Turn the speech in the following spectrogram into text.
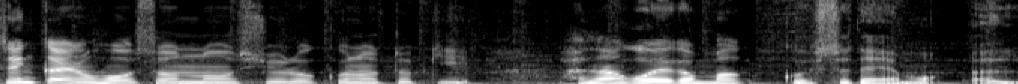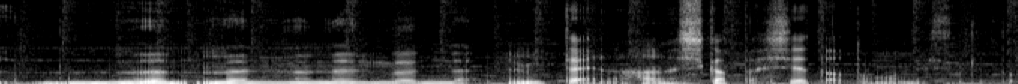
前回の放送の収録の時鼻声がマックスでもう「みたいな話し方してたと思うんですけど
